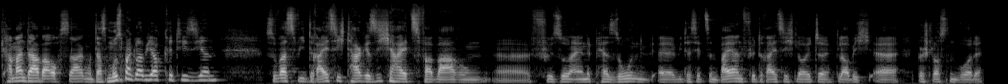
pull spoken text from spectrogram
kann man da aber auch sagen, und das muss man, glaube ich, auch kritisieren, sowas wie 30 Tage Sicherheitsverwahrung äh, für so eine Person, äh, wie das jetzt in Bayern für 30 Leute, glaube ich, äh, beschlossen wurde.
